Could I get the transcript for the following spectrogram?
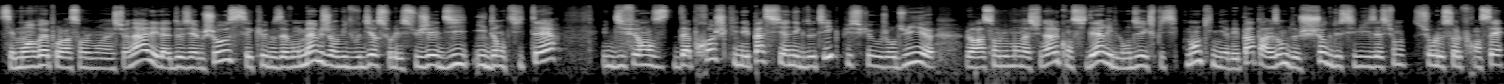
C'est moins vrai pour le Rassemblement national. Et la deuxième chose, c'est que nous avons même, j'ai envie de vous dire, sur les sujets dits identitaires, une différence d'approche qui n'est pas si anecdotique, puisque aujourd'hui, euh, le Rassemblement national considère, ils l'ont dit explicitement, qu'il n'y avait pas, par exemple, de choc de civilisation sur le sol français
